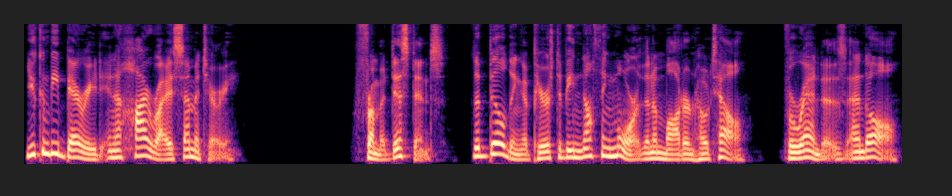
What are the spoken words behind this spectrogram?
you can be buried in a high rise cemetery. From a distance, the building appears to be nothing more than a modern hotel, verandas and all.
